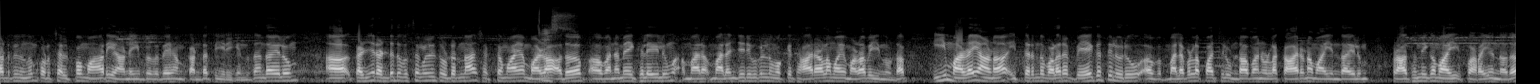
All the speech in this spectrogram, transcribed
വെള്ളച്ചാട്ടത്തിൽ നിന്നും കുറച്ചല്പം മാറിയാണ് ഈ മൃതദേഹം കണ്ടെത്തിയിരിക്കുന്നത്. എന്തായാലും കഴിഞ്ഞ രണ്ട് ദിവസങ്ങളിൽ തുടർന്ന ശക്തമായ മഴ അത് വനമേഖലയിലും മല മലഞ്ചെരിവുകളിലും ഒക്കെ ധാരാളമായി മഴ പെയ്യുന്നുണ്ട്. ഈ മഴയാണ് ഇത്തരം വളരെ വേഗത്തിലൊരു മലവെള്ളപ്പാച്ചിൽ ഉണ്ടാവാനുള്ള കാരണമായി എന്തായാലും പ്രാഥമികമായി പറയുന്നത്.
